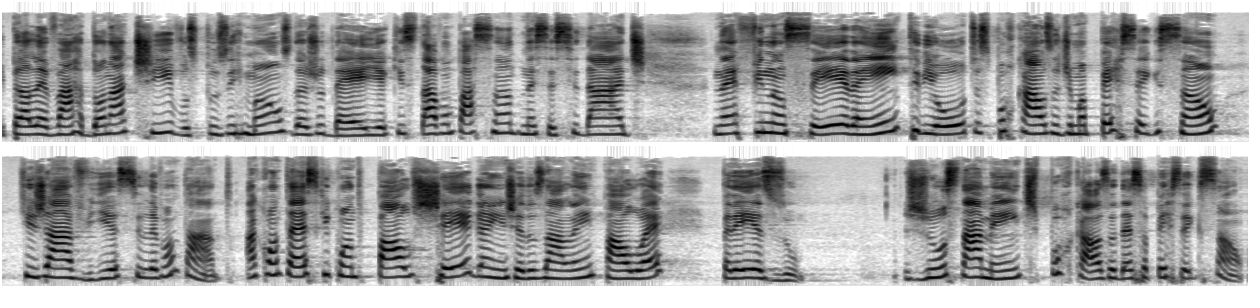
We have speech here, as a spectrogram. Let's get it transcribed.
e para levar donativos para os irmãos da Judéia que estavam passando necessidade né, financeira, entre outros, por causa de uma perseguição que já havia se levantado. Acontece que quando Paulo chega em Jerusalém, Paulo é preso, justamente por causa dessa perseguição.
